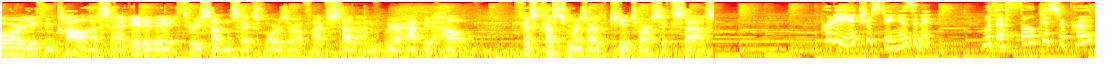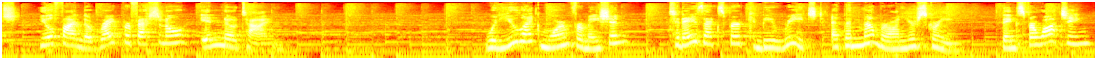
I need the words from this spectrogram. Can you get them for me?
or you can call us at 888-376-4057. We are happy to help because customers are the key to our success. Pretty interesting, isn't it? With a focused approach, you'll find the right professional in no time. Would you like more information? Today's expert can be reached at the number on your screen. Thanks for watching!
